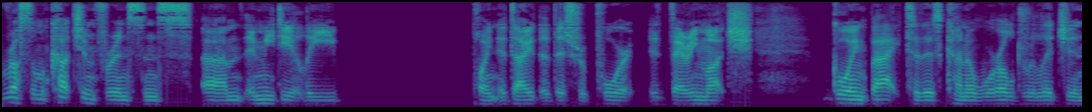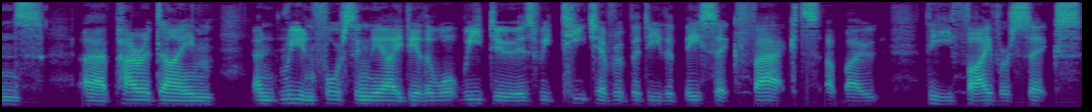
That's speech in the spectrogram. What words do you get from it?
Russell McCutcheon, for instance, um, immediately pointed out that this report is very much going back to this kind of world religions uh, paradigm and reinforcing the idea that what we do is we teach everybody the basic facts about the five or six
